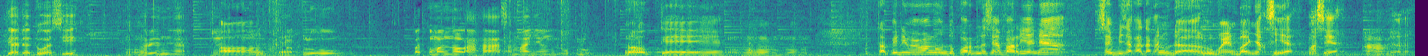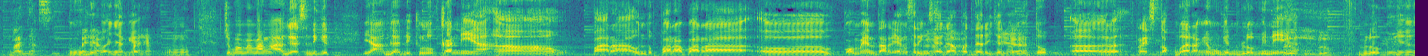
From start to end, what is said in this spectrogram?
Okay. Dia ada dua sih variannya. Ya, oh, okay. 40 4,0 AH sama yang 20. Oke. Okay. Hmm. Tapi ini memang untuk cordlessnya variannya saya bisa katakan udah lumayan banyak sih ya, Mas ya. Ah, udah banyak sih. Hmm, udah banyak, ya. Banyak. Hmm. Cuma memang agak sedikit yang agak dikeluhkan nih ya uh, para untuk para para uh, komentar yang sering uh, saya dapat dari channel yeah. YouTube uh, restock barangnya mungkin belum ini ya. Belum, belum. Belum ya.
